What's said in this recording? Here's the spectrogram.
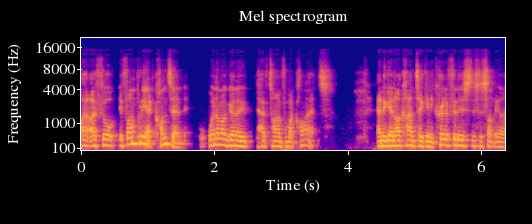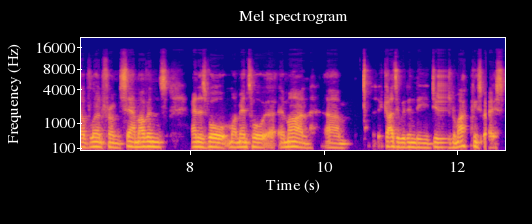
I, I feel if I'm putting out content, when am I going to have time for my clients? And again, I can't take any credit for this. This is something that I've learned from Sam Ovens and as well my mentor uh, Iman, um, guys within the digital marketing space.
